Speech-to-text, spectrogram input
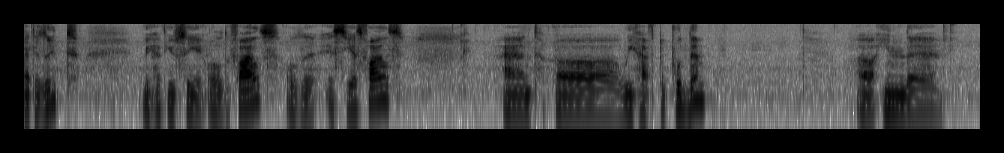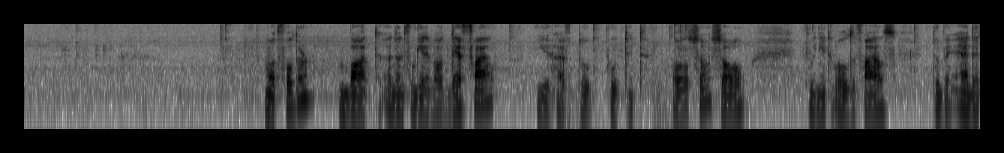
that is it. We have you see all the files all the SCS files and uh, we have to put them uh, in the mod folder but uh, don't forget about dev file. You have to put it also so we need all the files to be added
